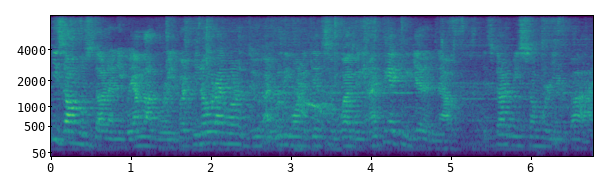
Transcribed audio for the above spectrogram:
He's almost done anyway, I'm not worried, but you know what I want to do? I really want to get some webbing, and I think I can get it now. It's got to be somewhere nearby,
